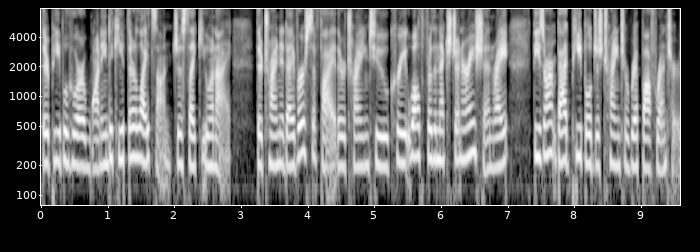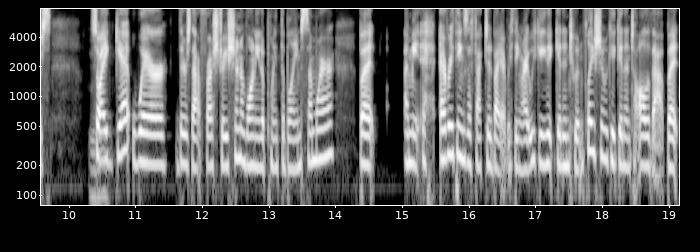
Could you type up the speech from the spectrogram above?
They're people who are wanting to keep their lights on just like you and I. They're trying to diversify, they're trying to create wealth for the next generation, right? These aren't bad people just trying to rip off renters. So I get where there's that frustration of wanting to point the blame somewhere, but I mean, everything's affected by everything, right? We could get into inflation, we could get into all of that. But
